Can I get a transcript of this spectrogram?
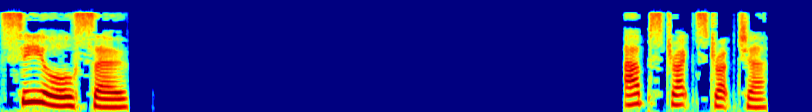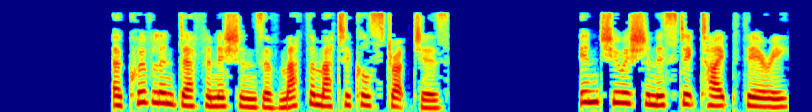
See also Abstract structure Equivalent definitions of mathematical structures Intuitionistic type theory.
